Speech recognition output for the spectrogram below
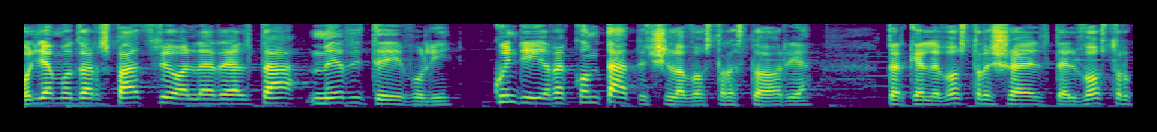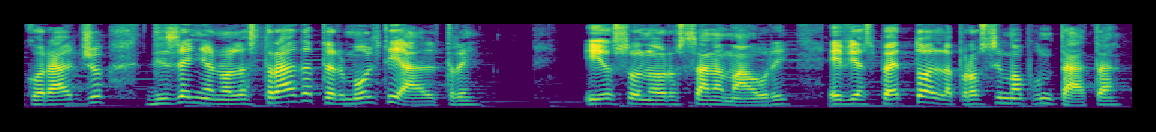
Vogliamo dar spazio alle realtà meritevoli, quindi raccontateci la vostra storia perché le vostre scelte e il vostro coraggio disegnano la strada per molti altri. Io sono Rossana Mauri e vi aspetto alla prossima puntata.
